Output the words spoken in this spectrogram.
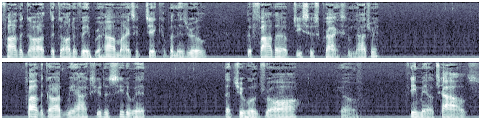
Father God, the God of Abraham, Isaac, Jacob, and Israel, the Father of Jesus Christ of Nazareth. Father God, we ask you to see to it that you will draw your female child's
